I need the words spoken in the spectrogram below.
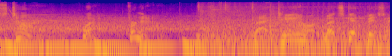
Best time. Well, for now. Black team, let's get busy.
